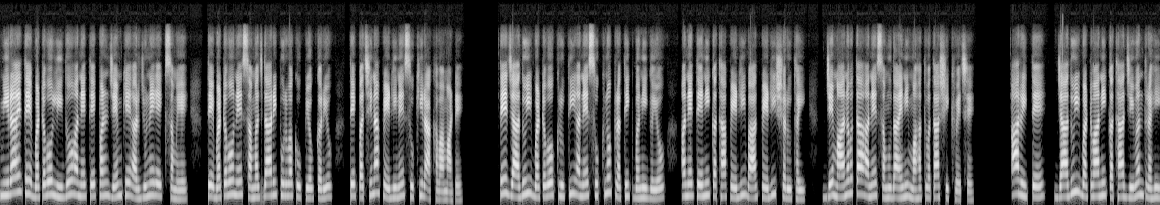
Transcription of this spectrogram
મીરાએ તે બટવો લીધો અને તે પણ જેમ કે અર્જુને એક સમયે, તે બટવોને સમજદારીપૂર્વક ઉપયોગ કર્યો, તે પછીના પેઢીને સુખી રાખવા માટે. તે જાદુઈ બટવો કૃતિ અને સુખનો પ્રતીક બની ગયો અને તેની કથા પેઢી બાદ પેઢી શરૂ થઈ, જે માનવતા અને સમુદાયની મહત્વતા શીખવે છે. આ રીતે જાદુઈ બટવાની કથા જીવંત રહી,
